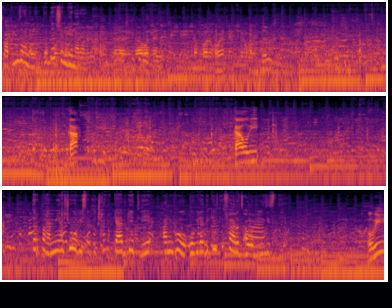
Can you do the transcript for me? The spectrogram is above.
शॉपिंग झाल्यानंतर दर्शन घेणार आहोत. का? का ओवी? तर पहा मी अशी ओवीसाठी छान कॅब घेतली आणि हो ओवीला देखील ती फारच आवडलेली दिसते. ओवी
